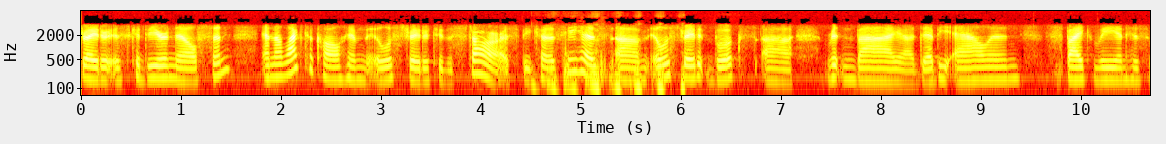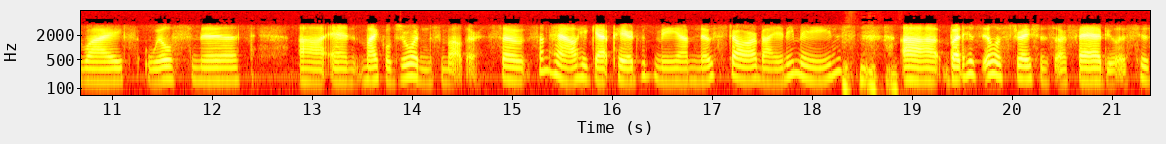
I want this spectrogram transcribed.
Illustrator is Kadir Nelson, and I like to call him the illustrator to the stars because he has um, illustrated books uh, written by uh, Debbie Allen, Spike Lee and his wife, Will Smith, uh, and Michael Jordan's mother. So somehow he got paired with me. I'm no star by any means, uh, but his illustrations are fabulous. His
